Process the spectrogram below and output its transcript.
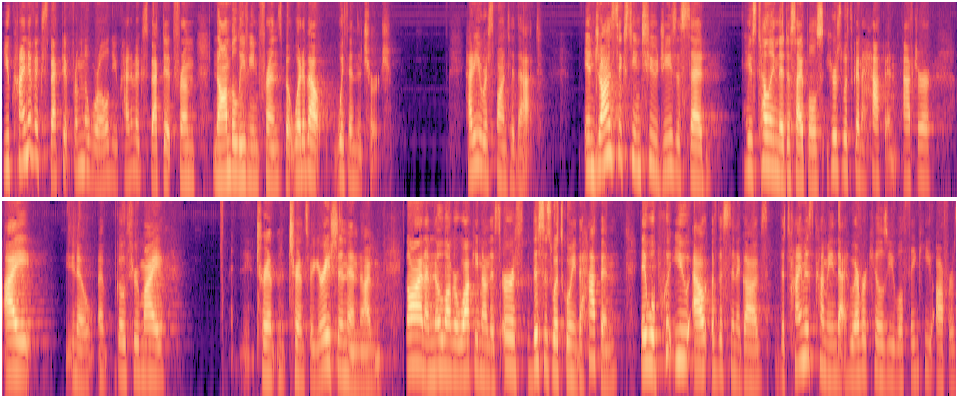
You kind of expect it from the world, you kind of expect it from non believing friends, but what about within the church? How do you respond to that? In John 16, 2, Jesus said, He's telling the disciples, here's what's going to happen after I you know, uh, go through my transfiguration and I'm gone, I'm no longer walking on this earth, this is what's going to happen. They will put you out of the synagogues. The time is coming that whoever kills you will think he offers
